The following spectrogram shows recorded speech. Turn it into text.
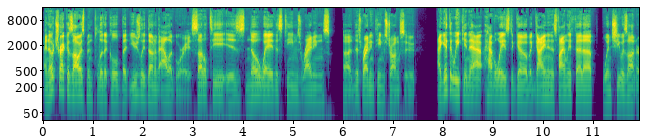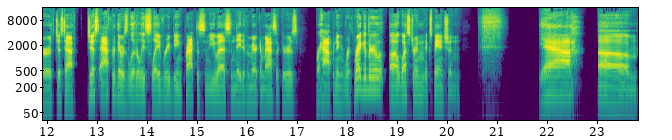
I know Trek has always been political, but usually done with allegory. Subtlety is no way this team's writings, uh, this writing team's strong suit. I get that we can ha- have a ways to go, but Guinan is finally fed up when she was on Earth just after just after there was literally slavery being practiced in the U.S. and Native American massacres were happening with regular uh, Western expansion. Yeah. Um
